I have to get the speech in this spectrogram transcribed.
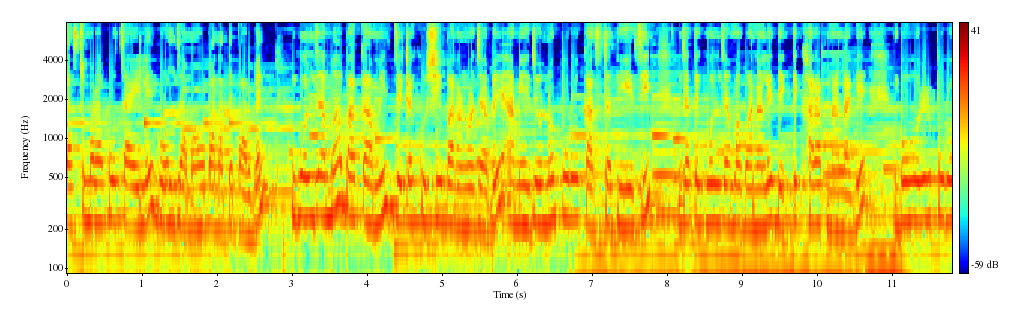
কাস্টমার আপু চাইলে গোল জামাও বানাতে পারবেন। গোল জামা বা কামিজ যেটা খুশি বানানো যাবে, আমি এই জন্য পুরো কাজটা দিয়েছি, যাতে গোল জামা বানালে দেখতে খারাপ না লাগে। বহরের পুরো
